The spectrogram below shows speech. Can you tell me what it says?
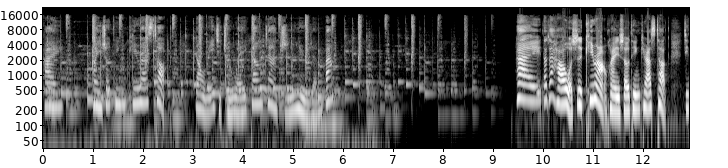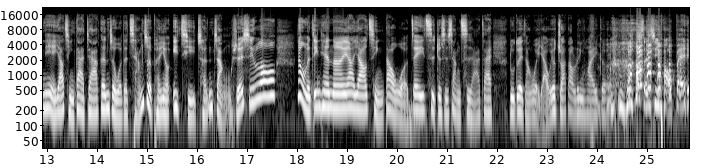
嗨，欢迎收听 Kira's Talk，让我们一起成为高价值女人吧。嗨，大家好，我是 Keira，欢迎收听 Keira's Talk。今天也邀请大家跟着我的强者朋友一起成长学习喽。那我们今天呢，要邀请到我这一次就是上次啊，在卢队长尾牙，我又抓到了另外一个 神奇宝贝，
